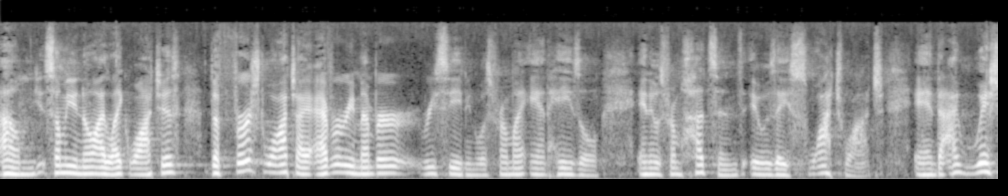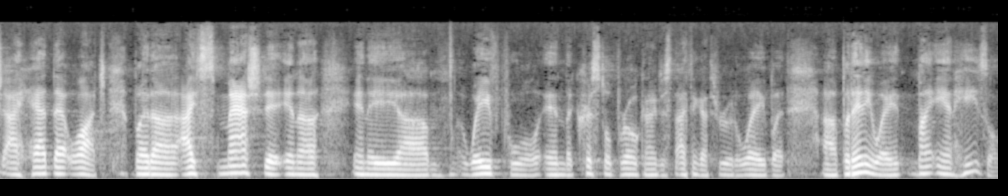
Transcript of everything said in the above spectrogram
um, some of you know I like watches. The first watch I ever remember receiving was from my Aunt Hazel, and it was from Hudson's. It was a Swatch watch, and I wish I had that watch, but uh, I smashed it in a in a um, wave pool, and the crystal broke, and I just I think I threw it away. But uh, but anyway, my Aunt Hazel.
